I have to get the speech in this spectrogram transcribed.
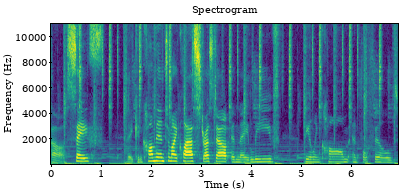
uh, safe they can come into my class stressed out and they leave feeling calm and fulfilled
